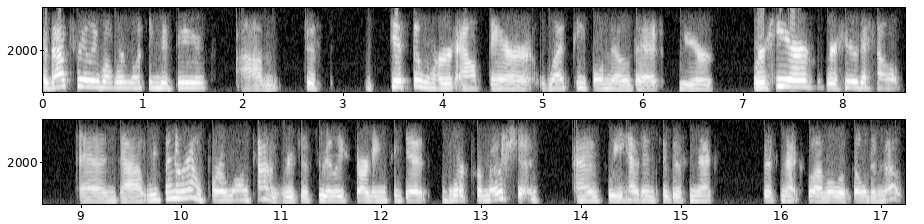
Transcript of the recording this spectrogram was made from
So that's really what we're looking to do. Um, just get the word out there, let people know that we're we're here, we're here to help, and uh, we've been around for a long time. We're just really starting to get more promotion as we head into this next this next level of Golden Modes.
